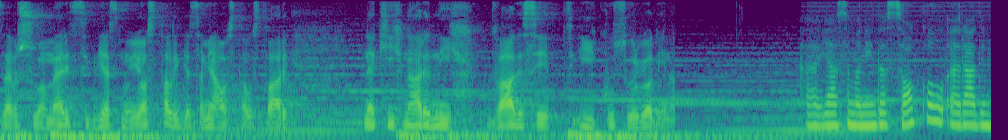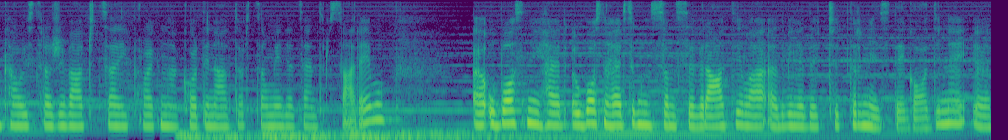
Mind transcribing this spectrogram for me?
završio u Americi gdje smo i ostali, gdje sam ja ostao u stvari nekih narednih 20 i kusur godina. Ja sam Anida Sokol, radim kao istraživačica i projektna koordinatorca u Medija centru Sarajevo. U Bosni, u Bosnu i Hercegovini sam se vratila 2014. godine. E,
